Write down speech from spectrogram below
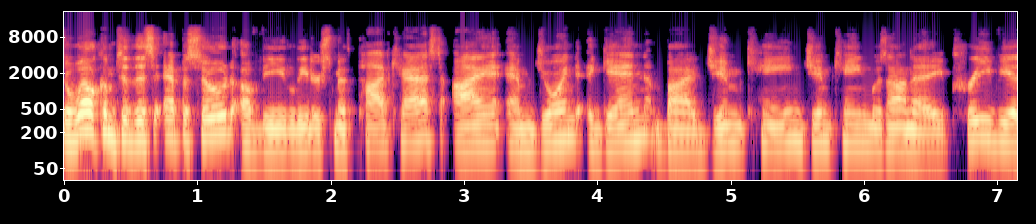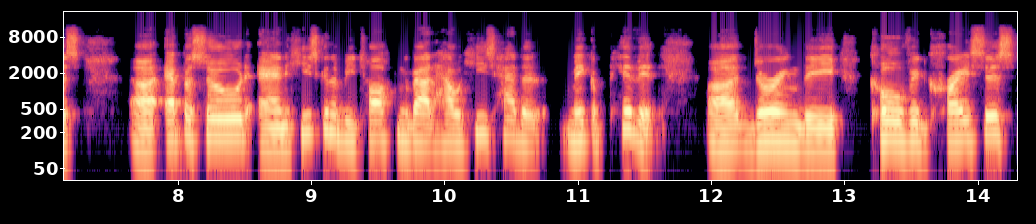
So, welcome to this episode of the Leadersmith podcast. I am joined again by Jim Cain. Jim Cain was on a previous uh, episode, and he's going to be talking about how he's had to make a pivot uh, during the COVID crisis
